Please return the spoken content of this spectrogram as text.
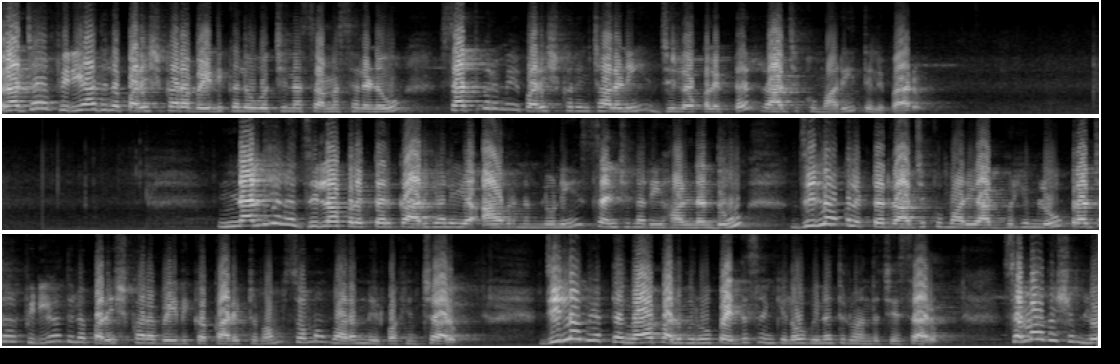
ప్రజా ఫిర్యాదుల పరిష్కార వేదికలో వచ్చిన సమస్యలను సత్వరమే పరిష్కరించాలని జిల్లా కలెక్టర్ రాజకుమారి తెలిపారు. నంద్యాల జిల్లా కలెక్టర్ కార్యాలయ ఆవరణంలోని సెంచనరీ హాల్ నందు జిల్లా కలెక్టర్ రాజకుమారి ఆధ్వర్యంలో ప్రజా ఫిర్యాదుల పరిష్కార వేదిక కార్యక్రమం సోమవారం నిర్వహించారు. జిల్లా వ్యాప్తంగా పలువురు పెద్ద సంఖ్యలో వినతులు అందజేశారు. సమావేశంలో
